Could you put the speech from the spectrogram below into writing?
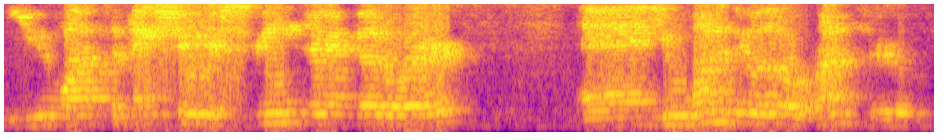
you want to make sure your screens are in good order and you want to do a little run through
